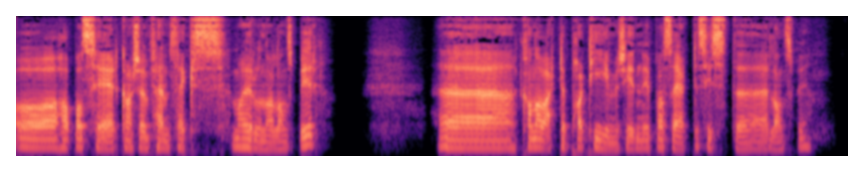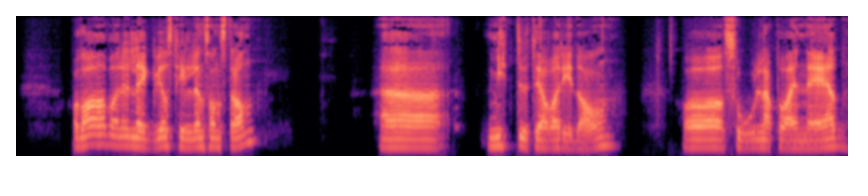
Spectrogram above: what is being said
og har passert kanskje fem-seks Majorona-landsbyer. Eh, kan ha vært et par timer siden vi passerte siste landsby. Og da bare legger vi oss til en sånn strand, eh, midt ute i Avaridalen, og solen er på vei ned,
